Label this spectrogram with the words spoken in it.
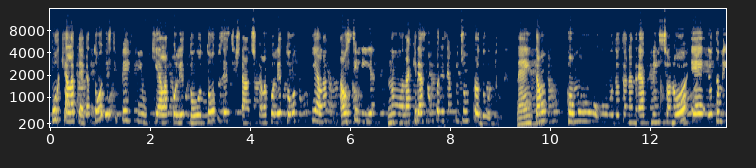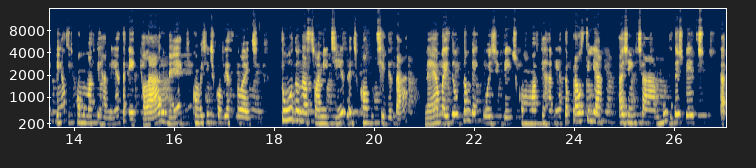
porque ela pega todo esse perfil que ela coletou, todos esses dados que ela coletou e ela auxilia no, na criação, por exemplo, de um produto. Né? Então, como o doutor André mencionou, é, eu também penso como uma ferramenta, é claro, né, que como a gente conversou antes, tudo na sua medida de como utilizar, né? Mas eu também hoje vejo como uma ferramenta para auxiliar a gente a muitas das vezes a,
